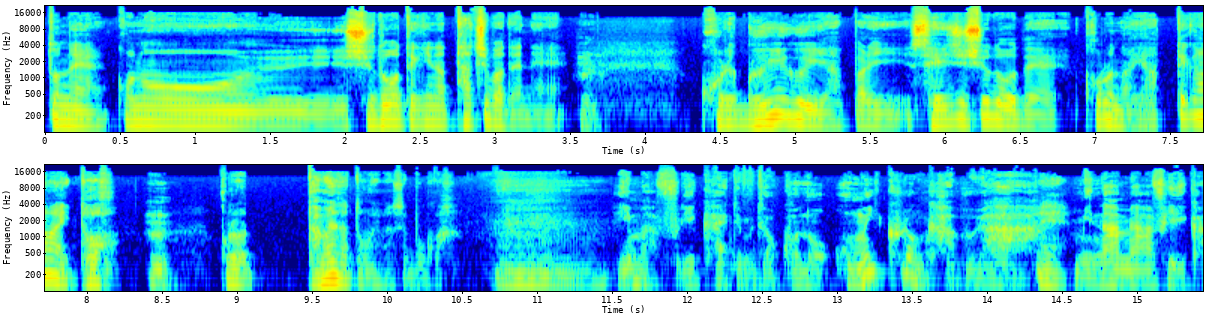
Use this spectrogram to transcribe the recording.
とねこのえー主導的な立場でね、うん。これぐいぐいやっぱり政治主導でコロナやっていかないと、うん。これはダメだと思いますよ僕は。今振り返ってみるとこのオミクロン株がええ。南アフリカ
